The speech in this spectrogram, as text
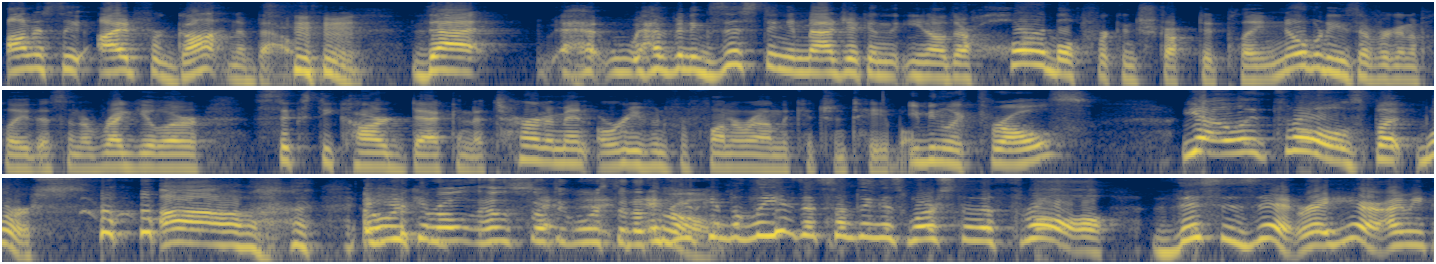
honestly I'd forgotten about that ha- have been existing in Magic, and you know they're horrible for constructed play. Nobody's ever going to play this in a regular 60 card deck in a tournament or even for fun around the kitchen table. You mean like thrulls? Yeah, like trolls, but worse. um, if How, you can- how's something worse than a if thrull? you can believe that something is worse than a thrull, this is it right here. I mean,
